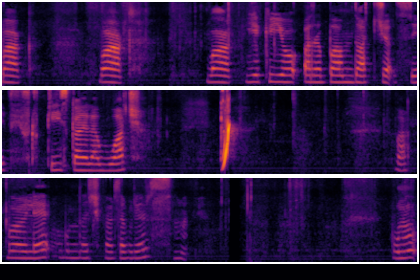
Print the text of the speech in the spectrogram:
Bak. Bak. Bak. Yakıyor arabam Dacia. Seviyorum. Keys Gala Watch. Bak böyle. Bunu da çıkartabiliriz. Bunu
